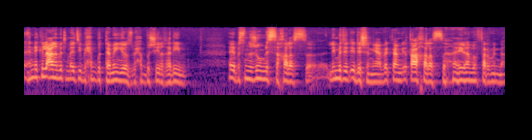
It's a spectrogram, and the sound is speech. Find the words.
هن كل العالم مثل ما قلتي بيحبوا التميز بيحبوا الشيء الغريب. هي بس النجوم لسه خلص limited edition يعني بدك تعمل قطعة خلص هي لا بفر منها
